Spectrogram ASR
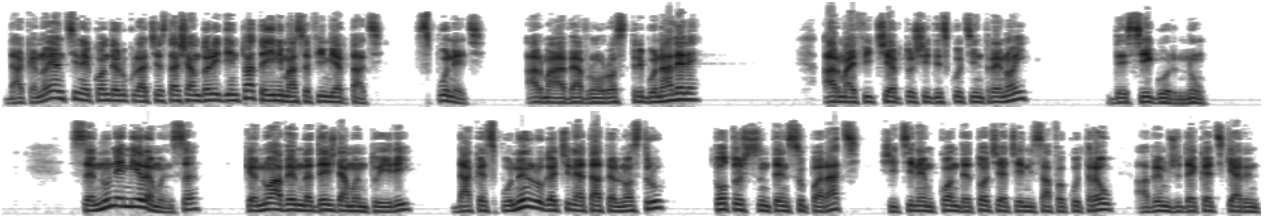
dacă noi am ține cont de lucrul acesta și am dorit din toată inima să fim iertați, spuneți, ar mai avea vreun rost tribunalele? Ar mai fi certuri și discuții între noi? Desigur nu. Să nu ne mirăm însă că nu avem nădejdea mântuirii dacă spunând rugăciunea Tatăl nostru, totuși suntem supărați și ținem cont de tot ceea ce ni s-a făcut rău, avem judecăți chiar în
